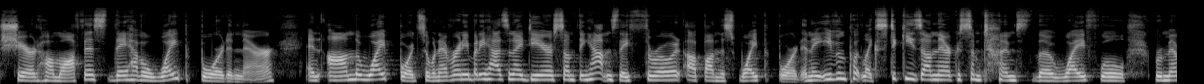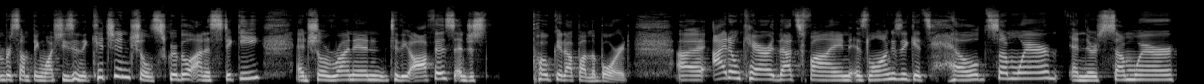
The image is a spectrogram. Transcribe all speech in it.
shared home office. They have a whiteboard in there. And on the whiteboard, so whenever anybody has an idea or something happens, they throw it up on this whiteboard. And they even put like stickies on there because sometimes the wife will remember something while she's in the kitchen. She'll scribble on a sticky and she'll run into the office and just poke it up on the board. Uh, I don't care. That's fine. As long as it gets held somewhere and there's somewhere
